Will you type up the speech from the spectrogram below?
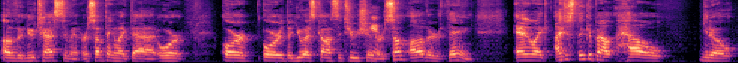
of the New Testament or something like that, or or or the U.S. Constitution Yeah. or some other thing, and like I just think about how you know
